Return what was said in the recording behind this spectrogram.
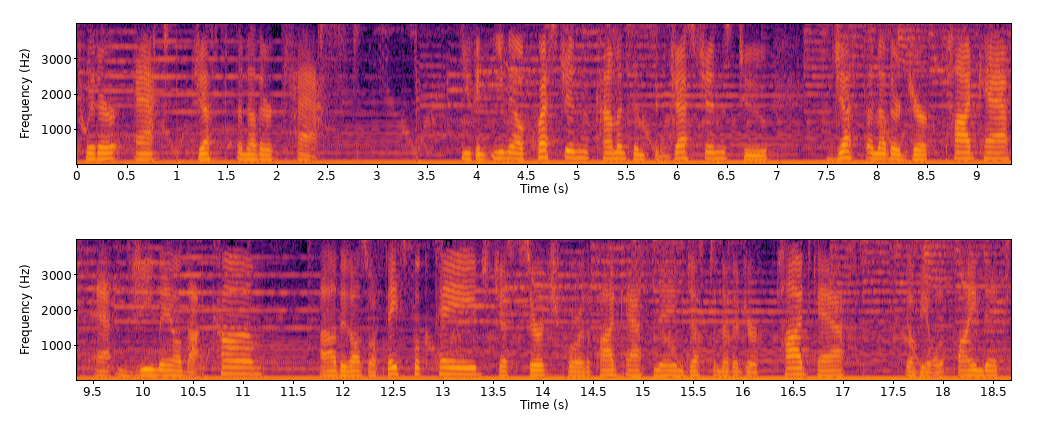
Twitter at Just Another Cast. You can email questions, comments, and suggestions to just another jerk podcast at gmail.com. Uh, there's also a Facebook page. Just search for the podcast name, Just Another Jerk Podcast. You'll be able to find it.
